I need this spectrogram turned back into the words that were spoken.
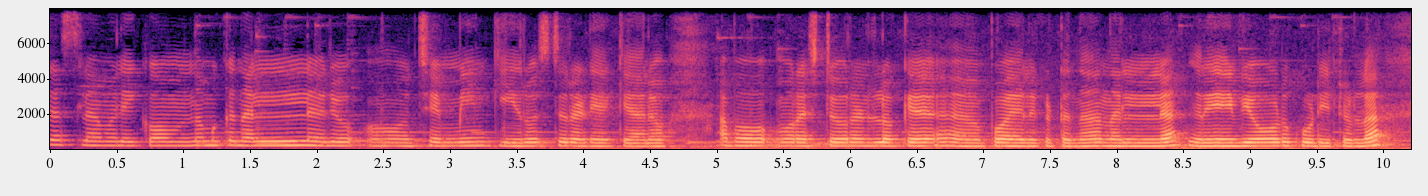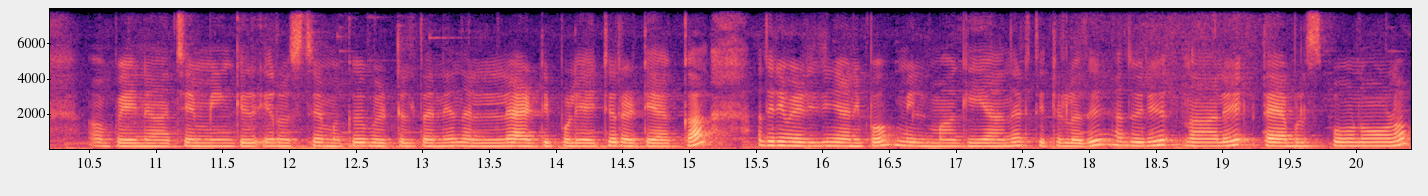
ഫ്രണ്ട്സ് അസ്സാം വലൈക്കും നമുക്ക് നല്ലൊരു ചെമ്മീൻ ഗീ റോസ്റ്റ് റെഡിയാക്കിയാലോ? അപ്പോൾ റെസ്റ്റോറന്റിലൊക്കെ പോയാൽ കിട്ടുന്ന നല്ല ഗ്രേവിയോട് കൂടിയിട്ടുള്ള പിന്നെ ചെമ്മീൻ റോസ്റ്റ് നമുക്ക് വീട്ടിൽ തന്നെ നല്ല അടിപൊളിയായിട്ട് റെഡിയാക്കാം. അതിന് വേണ്ടിയിട്ട് ഞാനിപ്പോൾ മിൽമ ഗീയാണ് എടുത്തിട്ടുള്ളത്. അതൊരു നാല് ടേബിൾ സ്പൂണോളം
